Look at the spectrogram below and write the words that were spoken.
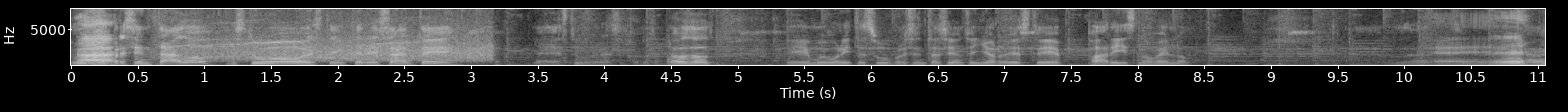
Muy Ah. bien presentado. Estuvo este, interesante. Ya, ya estuvo, gracias por los aplausos. Eh, muy bonita su presentación, señor este Paris Novelo. ¿Verdad? Eh, Ah,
